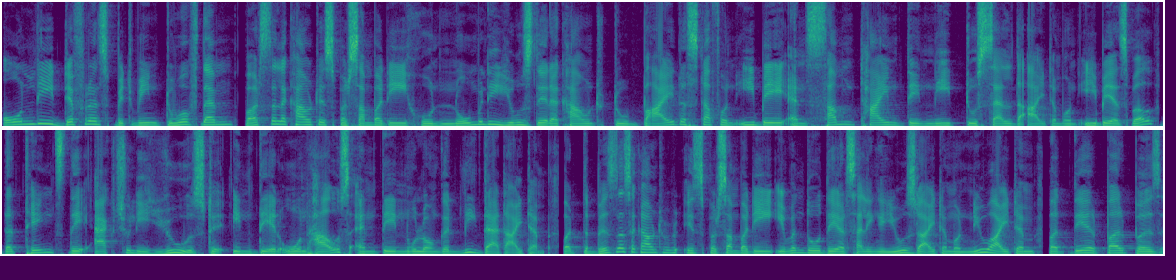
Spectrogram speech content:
only difference between two of them, personal account is for somebody who normally use their account to buy the stuff on eBay and sometime they need to sell the item on eBay as well. The things they actually used in their own house and they no longer need that item. But the business account is for somebody even though they are selling a used item or new item, but their purpose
